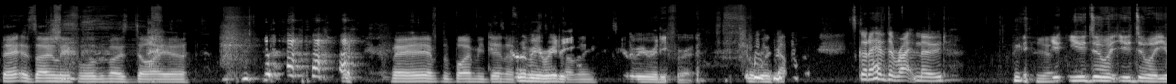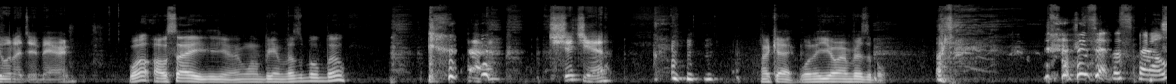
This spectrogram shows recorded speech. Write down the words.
That is only for the most dire. they have to buy me dinner. gotta be ready. something. It's got to be ready for it. Gotta work up. It's got to have the right mood. Yeah. you, you do it. You do what you want to do, Baron. Well, I'll say, you know, want to be invisible, Bill? Shit, yeah. Okay, well, you're invisible. Is that the spell?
